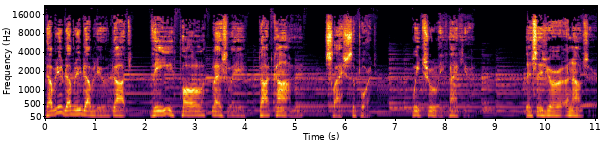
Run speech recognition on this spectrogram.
www.thepaulleslie.com slash support. We truly thank you. This is your announcer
